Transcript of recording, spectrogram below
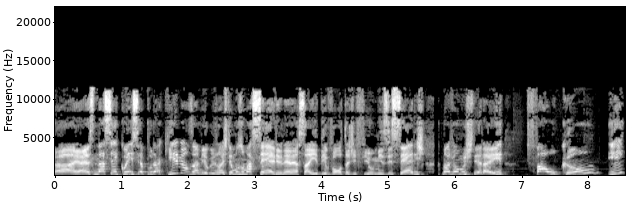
Ai, ai. Na sequência por aqui, meus amigos, nós temos uma série, né? Nessa ida e volta de filmes e séries. Nós vamos ter aí Falcão e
